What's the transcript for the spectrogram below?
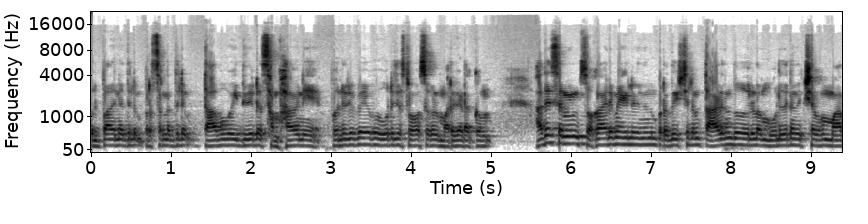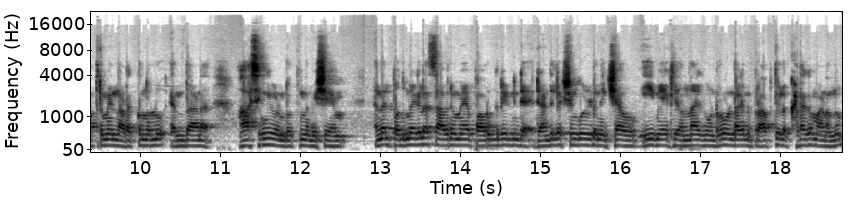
ഉൽപ്പാദനത്തിലും പ്രസരണത്തിലും താപവൈദ്യുതിയുടെ സംഭാവനയെ പുനരുപയോഗ ഊർജ സ്രോതസ്സുകൾ മറികടക്കും. അതേസമയം സ്വകാര്യ മേഖലയിൽ നിന്നും പ്രതീക്ഷയിലും താഴ്ന്ന തോതിലുള്ള മൂലധന നിക്ഷേപം മാത്രമേ നടക്കുന്നുള്ളൂ എന്നതാണ് ആശങ്കയുണർത്തുന്ന വിഷയം. എന്നാൽ പൊതുമേഖലാ സ്ഥാപനമായ പവർ ഗ്രിഡിന്റെ രണ്ട് ലക്ഷം കോടിയുടെ നിക്ഷേപം ഈ മേഖല ഒന്നാകെ ഉണർവുണ്ടാകുന്ന പ്രാപ്തിയുള്ള ഘടകമാണെന്നും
